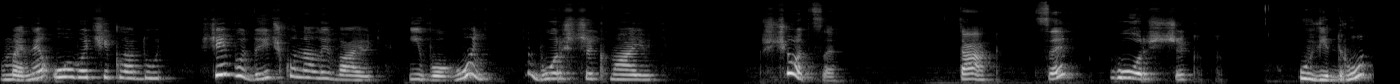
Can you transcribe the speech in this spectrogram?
в мене овочі кладуть, ще й водичку наливають, і вогонь, і борщик мають. Що це? Так, це горщик. У відро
